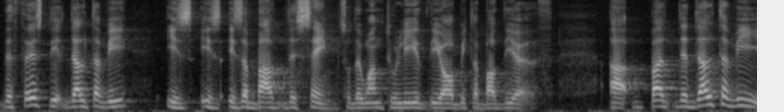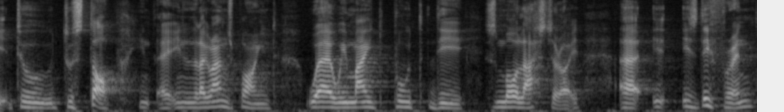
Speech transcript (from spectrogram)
the first delta V is, is, is about the same, so they want to leave the orbit about the Earth. Uh, but the delta V to, to stop in, uh, in Lagrange point, where we might put the small asteroid, uh, is different.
